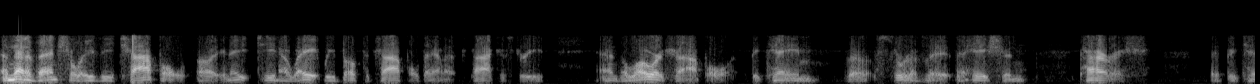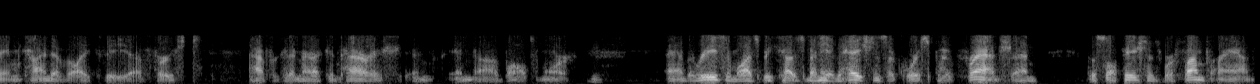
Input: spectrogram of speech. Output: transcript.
And then eventually the chapel uh, in 1808, we built the chapel down at Paca Street, and the lower chapel became the sort of the, the Haitian parish. It became kind of like the uh, first African American parish in in uh, Baltimore, mm-hmm. And the reason was because many of the Haitians, of course, spoke French, and the Sulpicians were from France.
